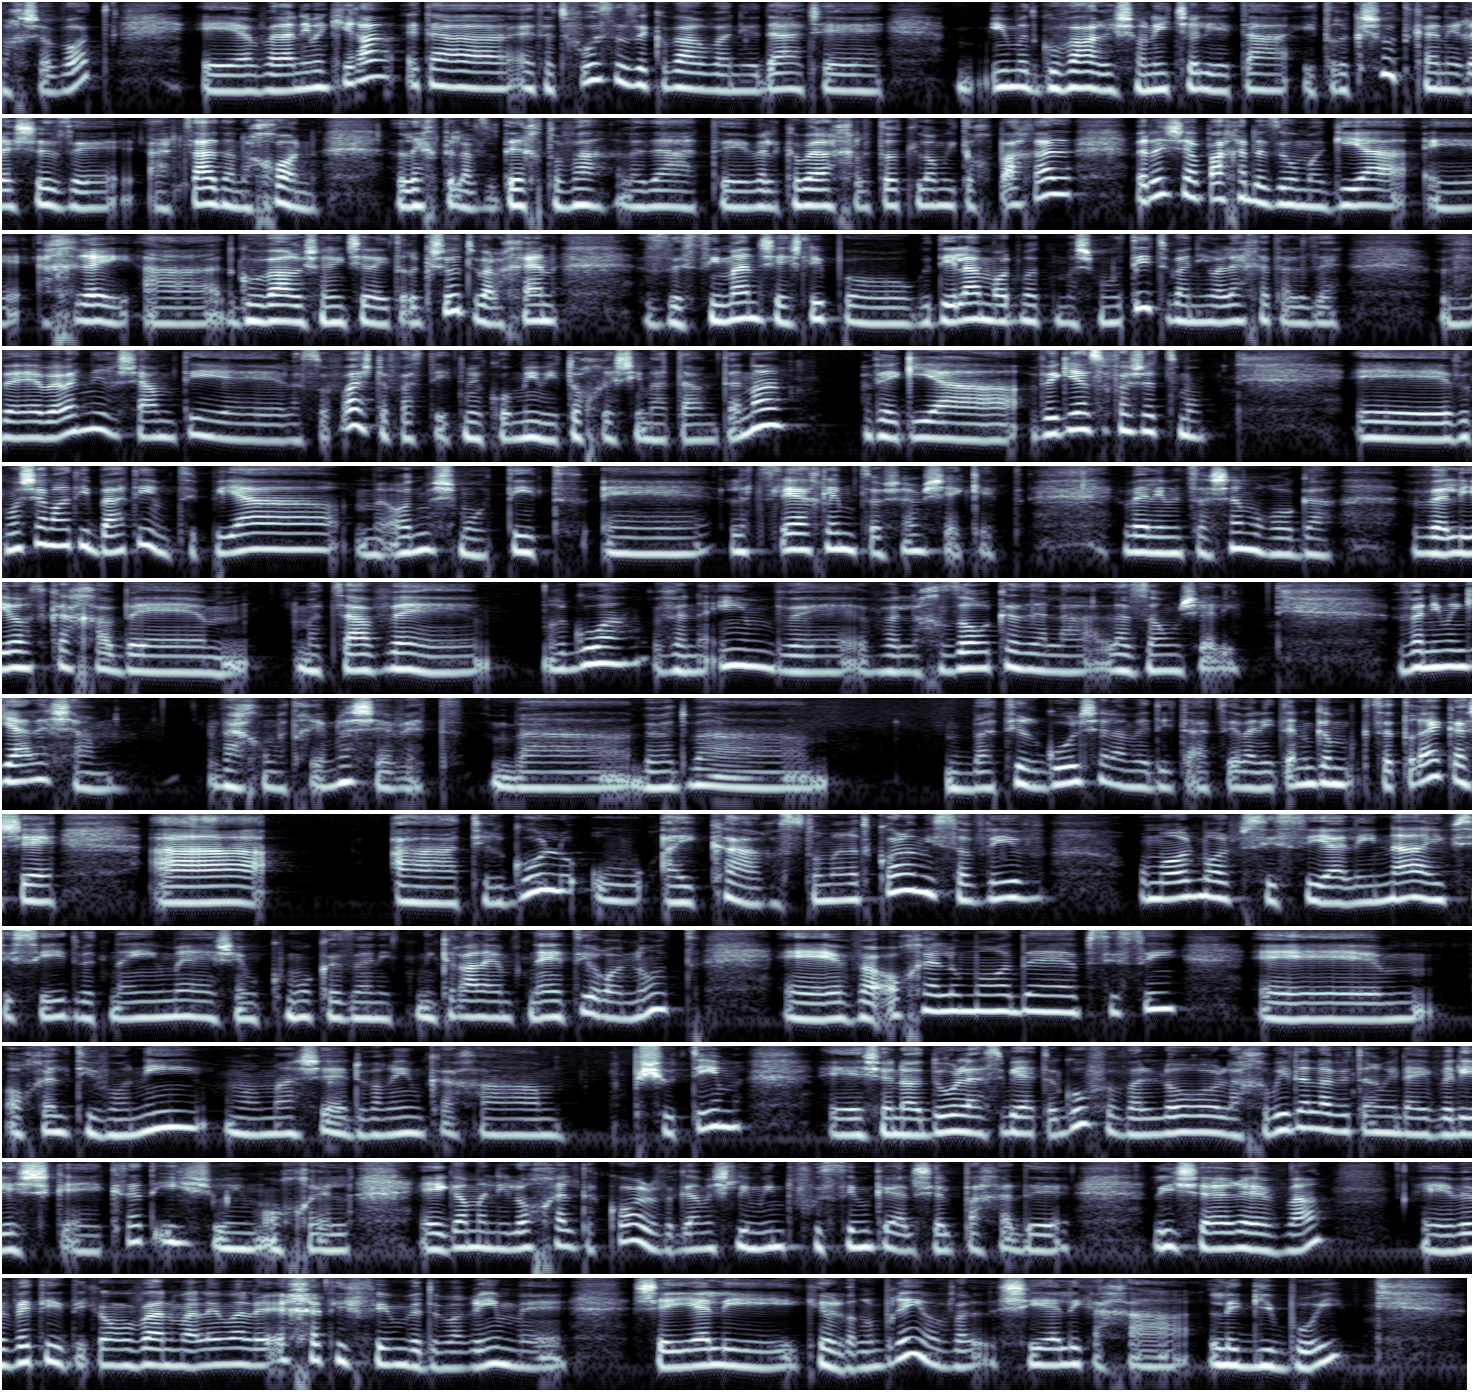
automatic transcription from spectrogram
מחשבות, אה, אבל אני מכירה את, ה, את הדפוס הזה כבר, ואני יודעת שאם התגובה הראשונית שלי הייתה התרגשות, כנראה שזה הצעד הנכון, ללכת אליו זו דרך טובה, לדעת אה, ולקבל החלטות לא מתוך פחד, וידעתי שהפחד הזה הוא מגיע אה, אחרי התגובה הראשונית של ההתרגשות, ולכן זה סימן שיש לי פה גדילה מאוד מאוד משמעותית, ואני הולכת על זה. ובאמת נרשמתי לסופה, שתפסתי את מקומי מתוך רשימת ההמתנה, והגיע, והגיע הסופה של עצמו. אה, וכמו שאמרתי, באתי עם ציפייה מאוד משמעותית אה, להצליח למצוא שם שקט, ולמצוא שם רוגע, ולהיות ככה במצב אה, רגוע ונעים, ו- ולחזור כזה לזום שלי. ואני מגיעה לשם, ואנחנו מתחילים לשבת, ב- באמת ב... בתרגול של המדיטציה, ואני אתן גם קצת רקע שהתרגול שה... הוא העיקר, זאת אומרת כל המסביב הוא מאוד מאוד בסיסי, הלינה היא בסיסית בתנאים אה, שהם כמו כזה, נקרא להם תנאי טירונות, אה, והאוכל הוא מאוד אה, בסיסי, אוכל טבעוני, ממש דברים ככה... פשוטים שנועדו להשביע את הגוף, אבל לא להכביד עליו יותר מדי, ולי יש קצת אישו עם אוכל. גם אני לא אוכלת הכל, וגם יש לי מין דפוסים כאלה של פחד להישאר רעבה. אה, והבאתי איתי כמובן מלא מלא חטיפים ודברים אה, שיהיה לי, כאילו דברים בריאים, אבל שיהיה לי ככה לגיבוי.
